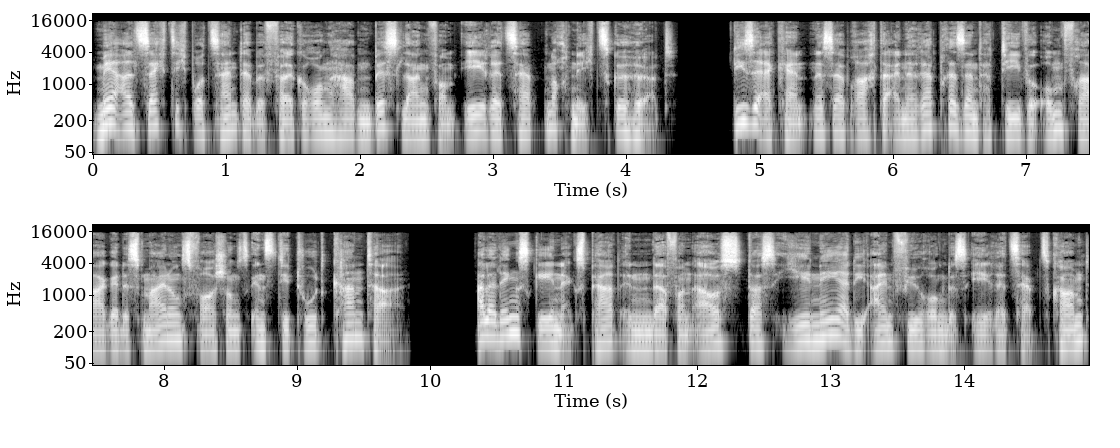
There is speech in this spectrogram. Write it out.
Mehr als 60 Prozent der Bevölkerung haben bislang vom E-Rezept noch nichts gehört. Diese Erkenntnis erbrachte eine repräsentative Umfrage des Meinungsforschungsinstitut Kantar. Allerdings gehen ExpertInnen davon aus, dass je näher die Einführung des E-Rezepts kommt,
